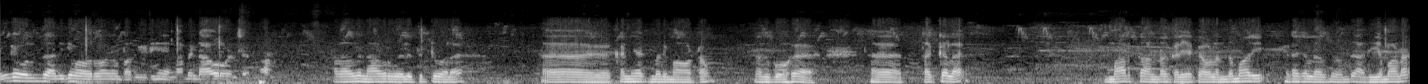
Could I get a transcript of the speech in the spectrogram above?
எங்கே வந்து அதிகமாக வருவாங்கன்னு பார்த்துக்கிட்டிங்கன்னா எல்லாமே நாகர்கோவில் சைடு தான். அதாவது நாகர்கோவில் திட்டுவலை கன்னியாகுமரி மாவட்டம். அதுபோக தக்கலை மார்த்தாண்டம் களியக்காவல் இந்த மாதிரி இடங்கள்ல இருந்து வந்து அதிகமான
